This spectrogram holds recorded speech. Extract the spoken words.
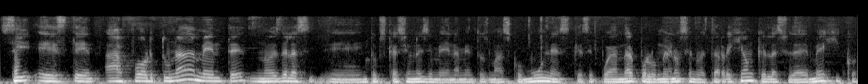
Sí, este, afortunadamente no es de las eh, intoxicaciones y envenenamientos más comunes que se puedan dar, por lo menos en nuestra región, que es la Ciudad de México.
